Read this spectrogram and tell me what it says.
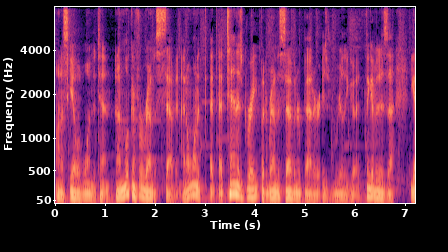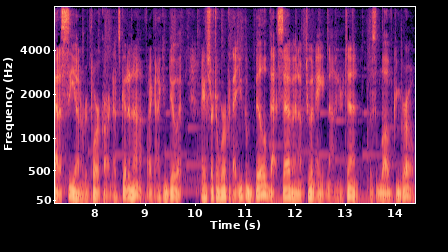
on a scale of one to 10? And I'm looking for around a seven. I don't want to, a, a 10 is great, but around a seven or better is really good. Think of it as a, you got a C on a report card. That's good enough. I, I can do it. I can start to work with that. You can build that seven up to an eight, nine, or 10. This love can grow.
